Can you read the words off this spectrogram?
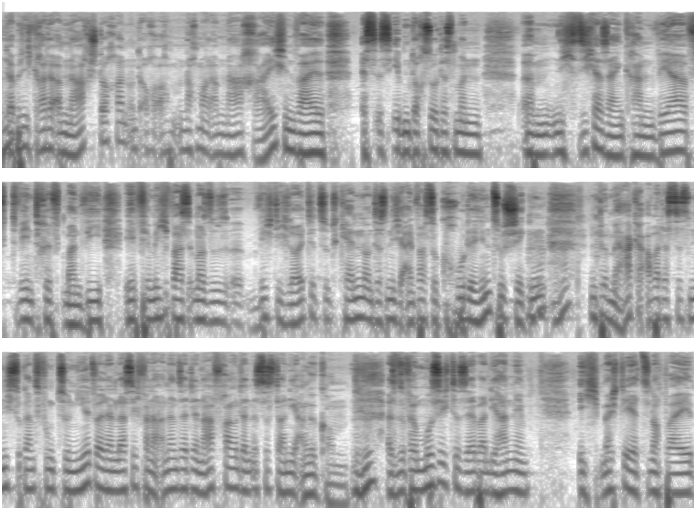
Mhm. Da bin ich gerade am Nachstochern und auch, auch nochmal am Nachreichen, weil es ist eben doch so, dass man ähm, nicht sicher sein kann, wer, wen trifft man wie. Für mich war es immer so äh, wichtig, Leute zu kennen und das nicht einfach so krude hinzuschicken Mhm, und bemerke aber, dass das nicht so ganz funktioniert, weil dann lasse ich von der anderen Seite nachfragen und dann ist es da nie angekommen. Mhm. Also insofern muss ich das selber in die Hand nehmen. Ich möchte jetzt noch bei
